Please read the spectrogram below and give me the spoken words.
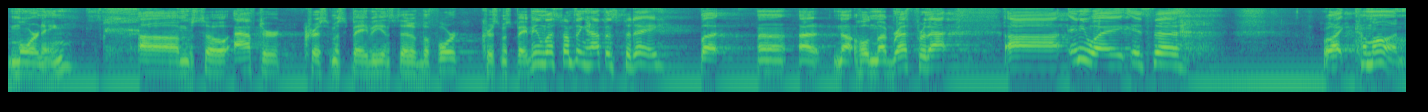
morning. Um, so after Christmas baby instead of before Christmas baby, unless something happens today but uh, I'm not holding my breath for that. Uh, anyway, it's the, we're like, come on.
